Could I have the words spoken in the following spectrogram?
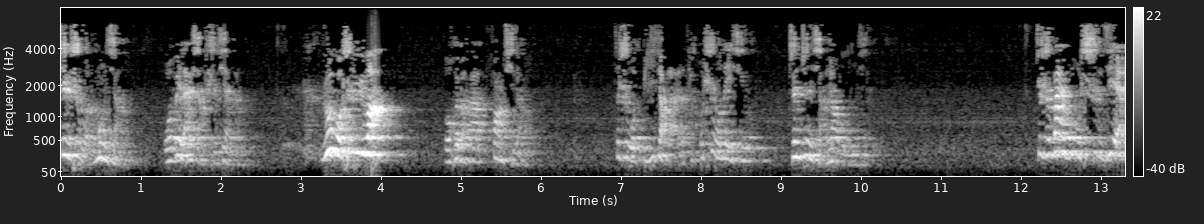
这个是我的梦想，我未来想实现的。如果是欲望，我会把它放弃掉，这是我比较来的，它不是我内心真正想要的东西。这是外部世界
